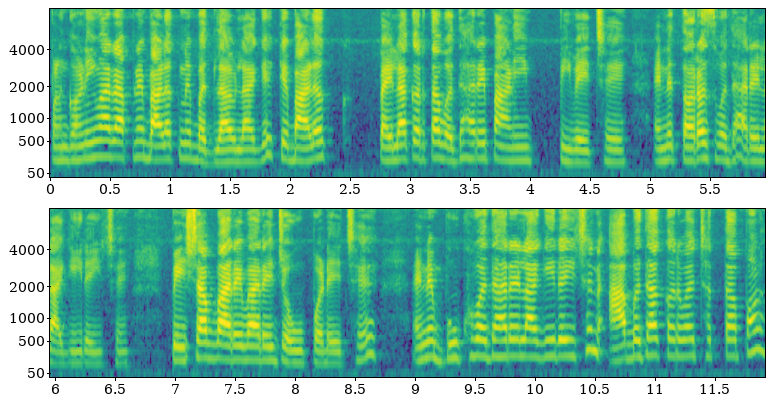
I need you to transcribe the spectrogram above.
પણ ઘણીવાર આપણે બાળકને બદલાવ લાગે કે બાળક પહેલાં કરતાં વધારે પાણી પીવે છે એને તરસ વધારે લાગી રહી છે. પેશાબ વારે વારે જવું પડે છે. એને ભૂખ વધારે લાગી રહી છે ને આ બધા કરવા છતાં પણ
